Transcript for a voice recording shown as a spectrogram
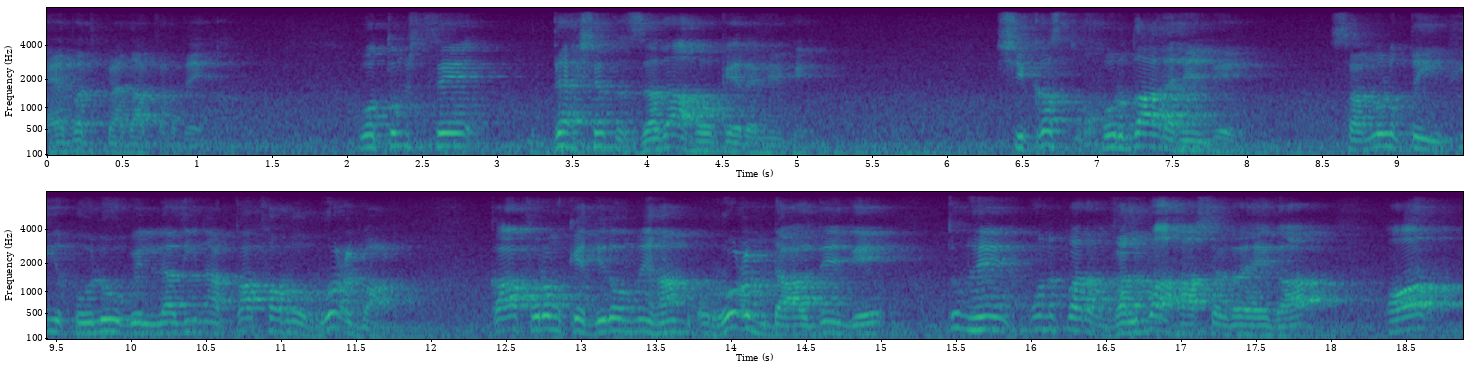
حیبت پیدا کر دے گا۔ وہ تم سے دہشت زدہ ہو کے رہیں گے، شکست خوردہ رہیں گے۔ سلقی فی قلوب الذین کافر الرعب۔ کافروں کے دلوں میں ہم رعب ڈال دیں گے، تمہیں ان پر غلبہ حاصل رہے گا۔ اور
